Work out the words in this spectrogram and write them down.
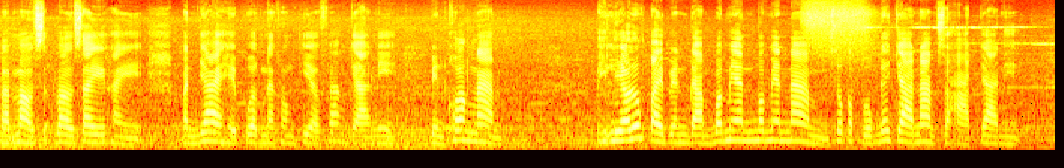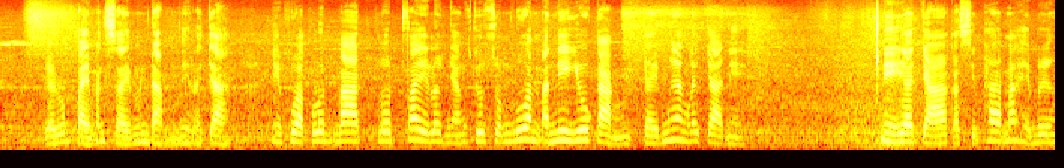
ว่าเมาเบาใส่ให้บรรยายให้พวกนักท่องเที่ยวฟังจานี่เป็นคลองน้ำเลี้ยวลงไปเป็นดำบ่แม่นบ่แม่นน้ำสกปรกได้จ้าน้ำสะอาดจ้านี่เดี๋ยวลงไปมันใสมันดำนี่ละจ้านี่พวกรถบัสรถไฟรถหยังจุดสมร่วม อันนี้อยู่กลางใจเมืองเลยจ้านี่นี่ยาจากับสิพามาให้เบิง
